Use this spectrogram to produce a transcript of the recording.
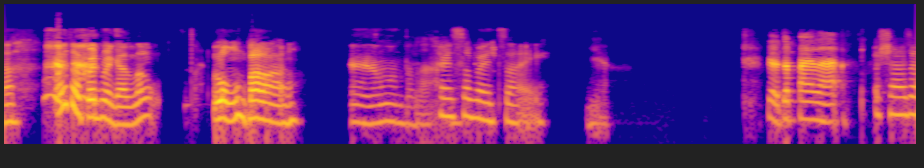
อะเอ้ยแต่เป็นเหมือนกันต้องลงตาราง เออต้องลงตารางให้สบายใจ เนี่ยเดี๋ยวจะไปแล้วใช่จะ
